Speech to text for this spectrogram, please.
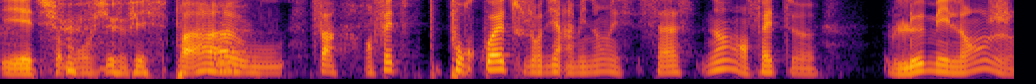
et être sur mon vieux Vespa Ouais. ou enfin en fait pourquoi toujours dire ah mais non mais ça non en fait le mélange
